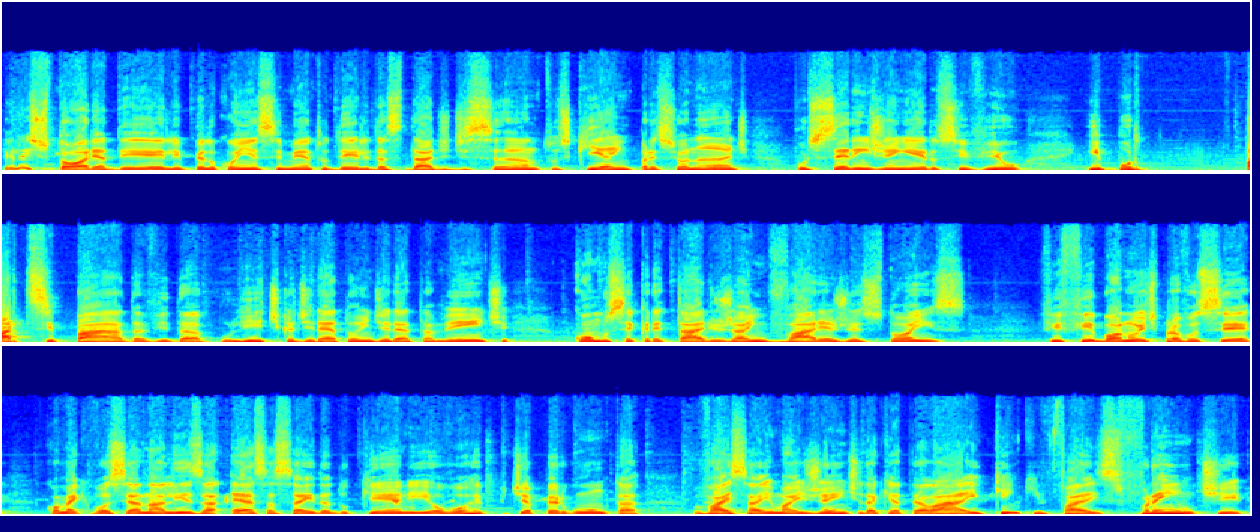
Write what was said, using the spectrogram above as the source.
Pela história dele, pelo conhecimento dele da cidade de Santos, que é impressionante, por ser engenheiro civil e por participar da vida política, direta ou indiretamente, como secretário já em várias gestões. Fifi, boa noite para você. Como é que você analisa essa saída do Kenny? Eu vou repetir a pergunta. Vai sair mais gente daqui até lá? E quem que faz frente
